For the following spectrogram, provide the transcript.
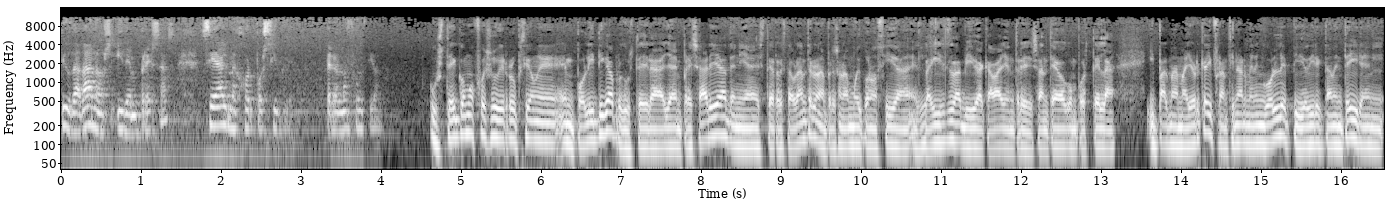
ciudadanos y de empresas sea el mejor posible, pero no funciona. ¿Usted cómo fue su irrupción en, política? Porque usted era ya empresaria, tenía este restaurante, era una persona muy conocida en la isla, vive a caballo entre Santiago Compostela y Palma de Mallorca, y Francina Armengol le pidió directamente ir en,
